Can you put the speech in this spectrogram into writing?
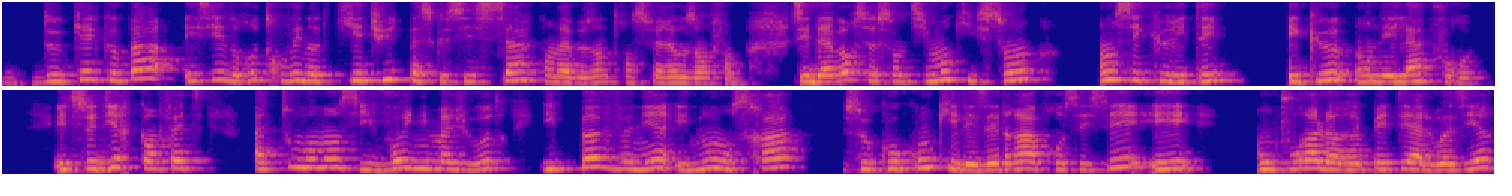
de quelque part essayer de retrouver notre quiétude parce que c'est ça qu'on a besoin de transférer aux enfants. C'est d'abord ce sentiment qu'ils sont en sécurité et qu'on est là pour eux. Et de se dire qu'en fait, à tout moment, s'ils voient une image ou autre, ils peuvent venir et nous, on sera ce cocon qui les aidera à processer et on pourra leur répéter à loisir,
